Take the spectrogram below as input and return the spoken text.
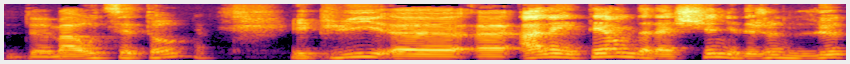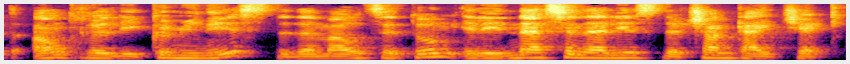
de Mao Tse-tung. Et puis, euh, à l'interne de la Chine, il y a déjà une lutte entre les communistes de Mao Tse-tung et les nationalistes de Chiang Kai-shek.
